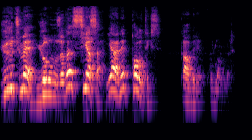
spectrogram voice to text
yürütme yolunuza da siyasa yani politics tabiri kullanılır.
